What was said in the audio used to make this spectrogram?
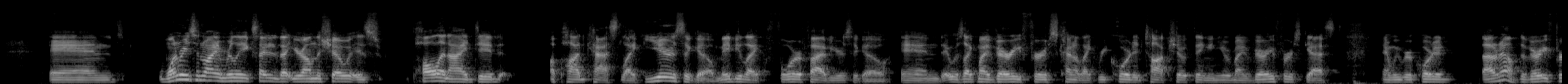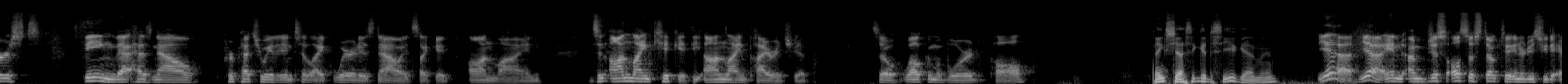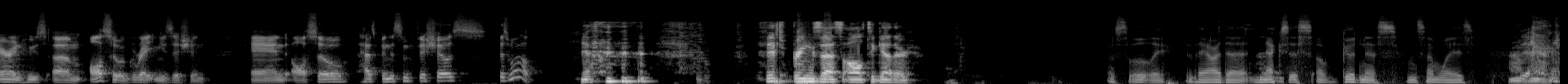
And one reason why I'm really excited that you're on the show is Paul and I did a podcast like years ago, maybe like four or five years ago. And it was like my very first kind of like recorded talk show thing. And you were my very first guest. And we recorded, I don't know, the very first thing that has now perpetuated into like where it is now. It's like an online, it's an online kick it, the online pirate ship. So welcome aboard, Paul. Thanks, Jesse. Good to see you again, man. Yeah, yeah. And I'm just also stoked to introduce you to Aaron, who's um, also a great musician and also has been to some Phish shows as well. Yeah. Phish brings us all together. Absolutely. They are the nexus of goodness in some ways. Oh. Yeah.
